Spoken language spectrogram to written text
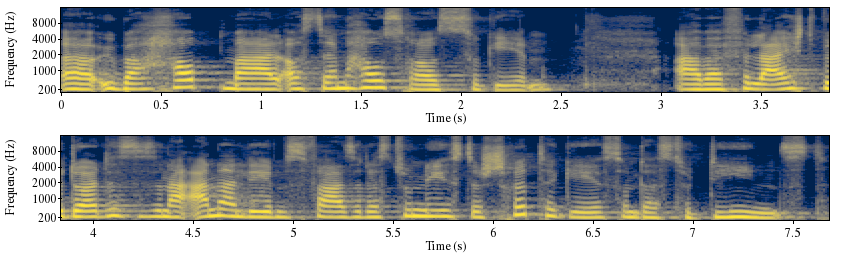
äh, überhaupt mal aus deinem Haus rauszugehen. Aber vielleicht bedeutet es in einer anderen Lebensphase, dass du nächste Schritte gehst und dass du dienst.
